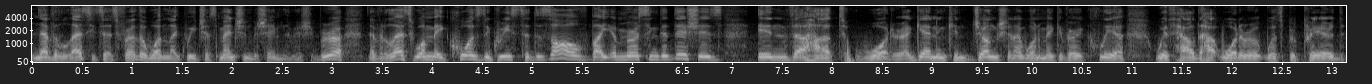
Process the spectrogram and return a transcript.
Nevertheless, he says further, one like we just mentioned, b'shem the Mishnah Berurah, nevertheless, one may cause the grease to dissolve by immersing the dishes in the hot water. Again, in conjunction, I want to make it very clear with how the hot water was prepared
